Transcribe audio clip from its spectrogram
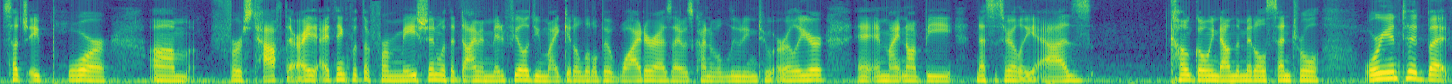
such a poor. Um, first half there. I, I think with the formation with a diamond midfield, you might get a little bit wider, as I was kind of alluding to earlier, and it might not be necessarily as going down the middle, central oriented. But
